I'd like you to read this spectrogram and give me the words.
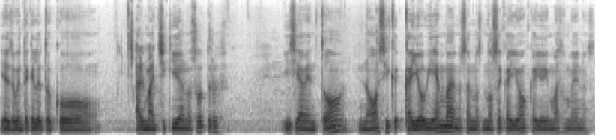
Y de cuenta que le tocó al más chiquillo de nosotros. Y se aventó. No, sí cayó bien, va. O sea, no, no se cayó, cayó ahí más o menos.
